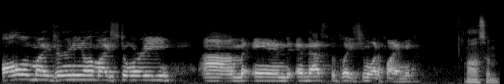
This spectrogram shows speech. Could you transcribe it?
all of my journey on my story, um, and and that's the place you want to find me. Awesome.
